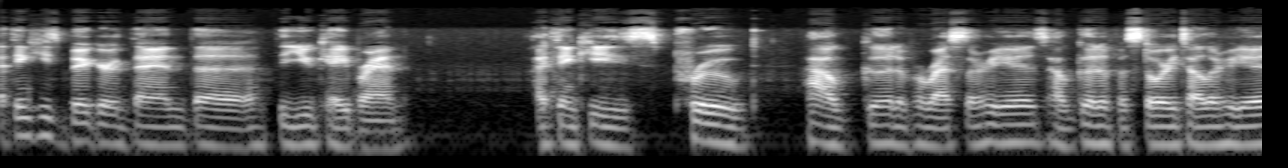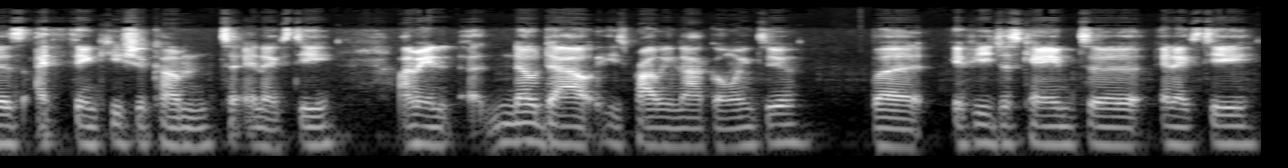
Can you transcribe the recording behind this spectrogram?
I think he's bigger than the the UK brand. I think he's proved how good of a wrestler he is, how good of a storyteller he is. I think he should come to NXT. I mean, uh, no doubt he's probably not going to, but if he just came to NXT,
